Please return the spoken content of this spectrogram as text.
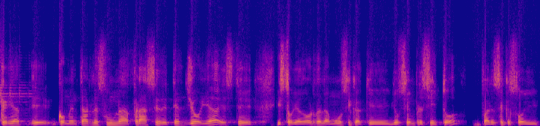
Quería eh, comentarles una frase de Ted Gioia, este historiador de la música que yo siempre cito, parece que soy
